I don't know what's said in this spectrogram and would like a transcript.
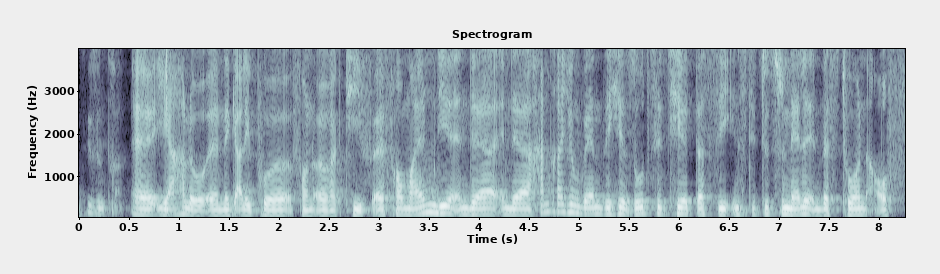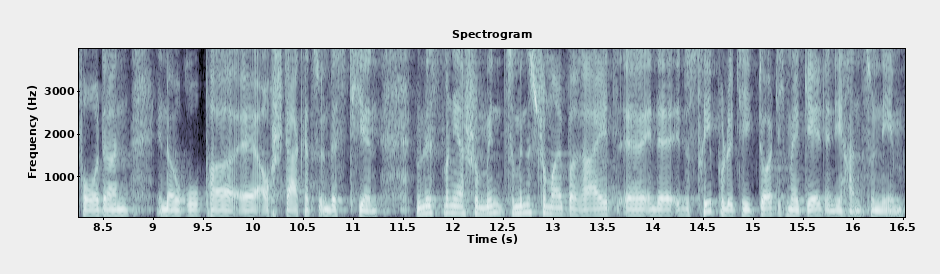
Sie sind dran. Äh, ja, hallo, äh, Nick Alipur von Euraktiv. Äh, Frau Malmdier, in der, in der Handreichung werden Sie hier so zitiert, dass Sie institutionelle Investoren auffordern, in Europa äh, auch stärker zu investieren. Nun ist man ja schon min zumindest schon mal bereit, äh, in der Industriepolitik deutlich mehr Geld in die Hand zu nehmen.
